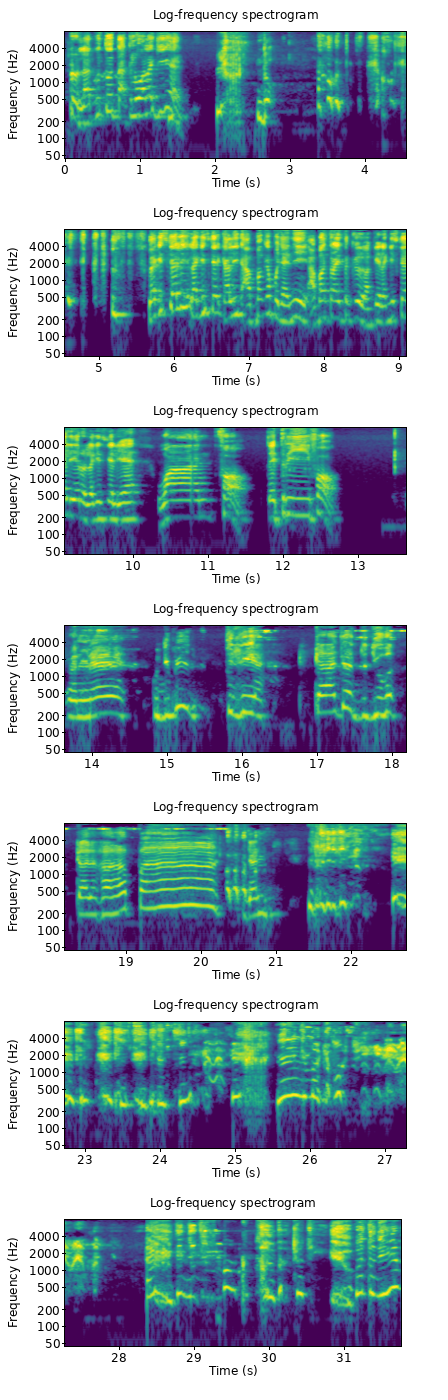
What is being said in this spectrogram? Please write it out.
Bro, lagu tu tak keluar lagi kan? Dok lagi sekali, lagi sekali. Kali ni abang kan penyanyi. Abang try teka. Okey, lagi sekali Aaron, lagi sekali eh. One, four. Eh, three, four. Aneh Kedua Tiga Tak ada dua Keharapan Ini pakai putih Ini Untuk Untuk dia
